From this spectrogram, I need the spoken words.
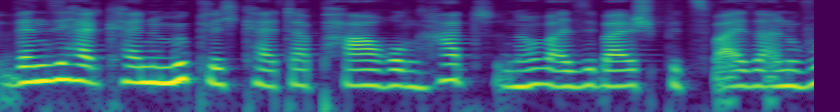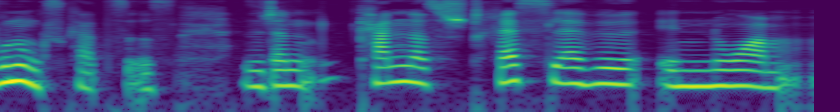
wenn sie halt keine Möglichkeit der Paarung hat, ne, weil sie beispielsweise eine Wohnungskatze ist. Also dann kann das Stresslevel enorm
